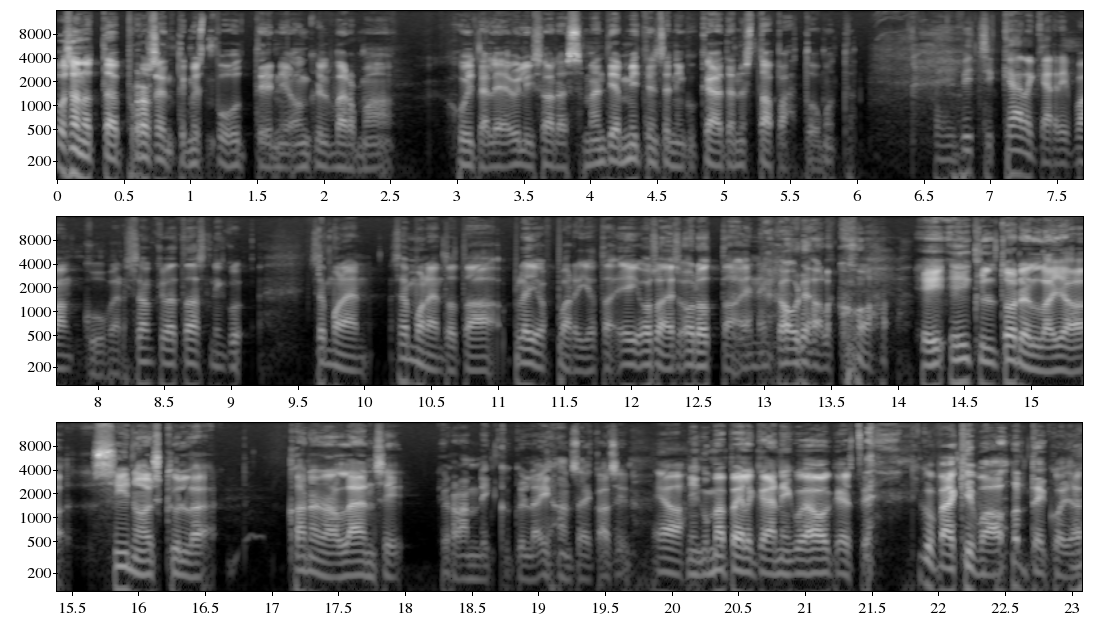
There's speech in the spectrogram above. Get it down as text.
osanottaa prosentti, mistä puhuttiin, niin on kyllä varmaan huitelee yli sadassa. Mä en tiedä, miten se niinku käytännössä tapahtuu, mutta... Ei vitsi, Calgary Vancouver. Se on kyllä taas niinku semmoinen, semmoinen tota playoff-pari, jota ei osaisi odottaa ennen kauden alkua. Ei, ei kyllä todella, ja siinä olisi kyllä Kanadan länsi rannikko kyllä ihan sekaisin. Joo. Niin kuin mä pelkään niin kuin ihan oikeasti niin kuin väkivallan tekoja.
